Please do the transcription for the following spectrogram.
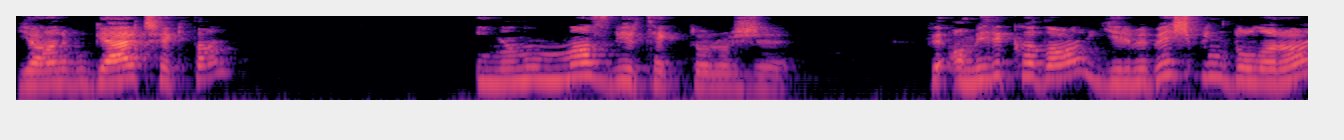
Yani bu gerçekten inanılmaz bir teknoloji. Ve Amerika'da 25 bin dolara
